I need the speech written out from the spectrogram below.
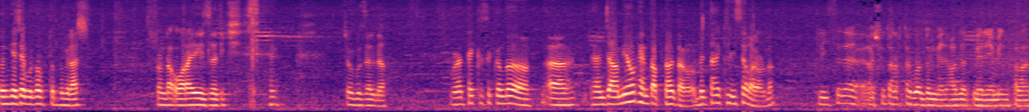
Dün gece burada oturdum biraz. Sonra orayı izledik. Çok güzeldi. Burada tek sıkıntı e, hem cami yok hem tapınak da yok. Bir tane kilise var orada. Kilise de e, şu tarafta gördüm ben Hazreti Meryem'in falan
